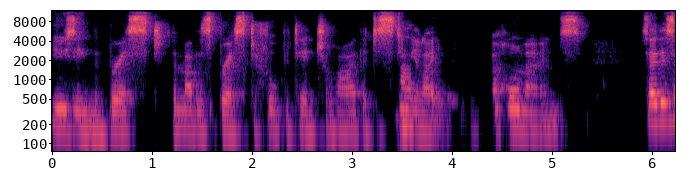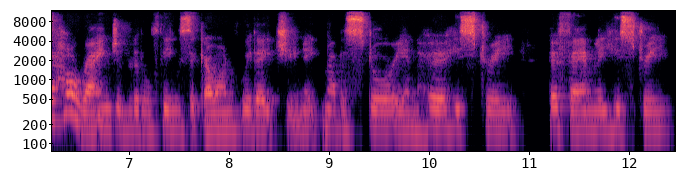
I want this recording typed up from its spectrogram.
using the breast, the mother's breast to full potential either to stimulate the hormones. So there's a whole range of little things that go on with each unique mother's story and her history, her family history,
